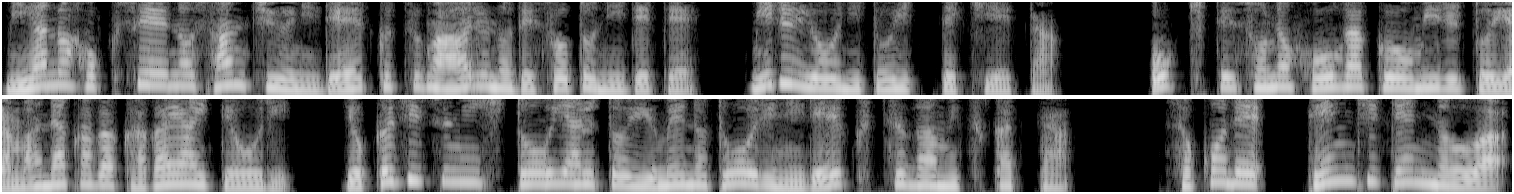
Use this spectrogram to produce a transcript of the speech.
宮の北西の山中に霊窟があるので外に出て、見るようにと言って消えた。起きてその方角を見ると山中が輝いており、翌日に人をやると夢の通りに霊窟が見つかった。そこで、天智天皇は、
